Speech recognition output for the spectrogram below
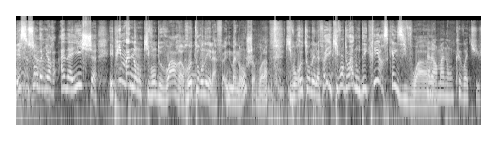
et ce sont d'ailleurs Anaïs et puis Manon qui vont devoir retourner la feuille. Manonche, voilà. Qui vont retourner la feuille et qui vont devoir nous décrire ce qu'elles y voient. Alors Manon, que vois-tu?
